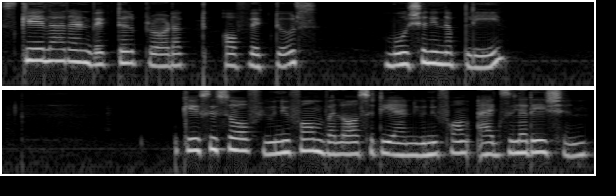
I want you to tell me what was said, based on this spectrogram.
scalar and vector product of vectors, motion in a plane, cases of uniform velocity and uniform acceleration,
